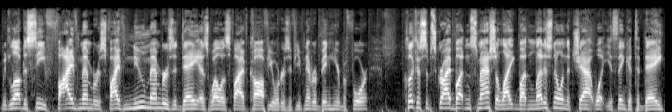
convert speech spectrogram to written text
We'd love to see five members, five new members a day, as well as five coffee orders if you've never been here before. Click the subscribe button, smash the like button. Let us know in the chat what you think of today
